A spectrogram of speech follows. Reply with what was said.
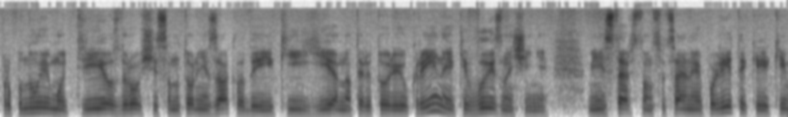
пропонуємо ті оздоровчі санаторні заклади, які є на території України, які визначені Міністерством соціальної політики, які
